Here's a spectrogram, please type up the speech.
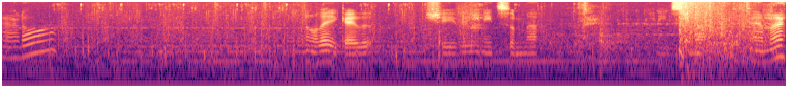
Hello? Oh, there you go. Look, Sheva, you need some. Uh, some uh, ammo.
